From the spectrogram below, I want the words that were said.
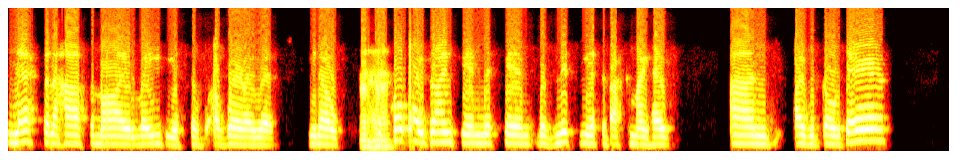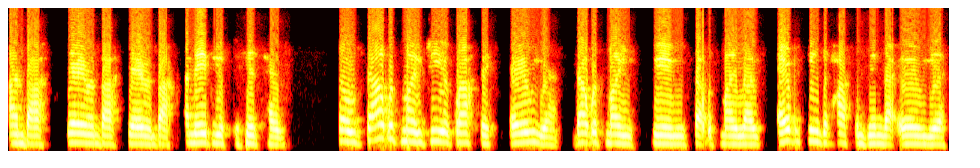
less than a half a mile radius of, of where I lived. You know, the Mhm. pub I drank in with him was literally at the back of my house. And I would go there and back, there and back, there and back, and maybe up to his house. So that was my geographic area. That was my experience. That was my life. Everything that happened in that area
